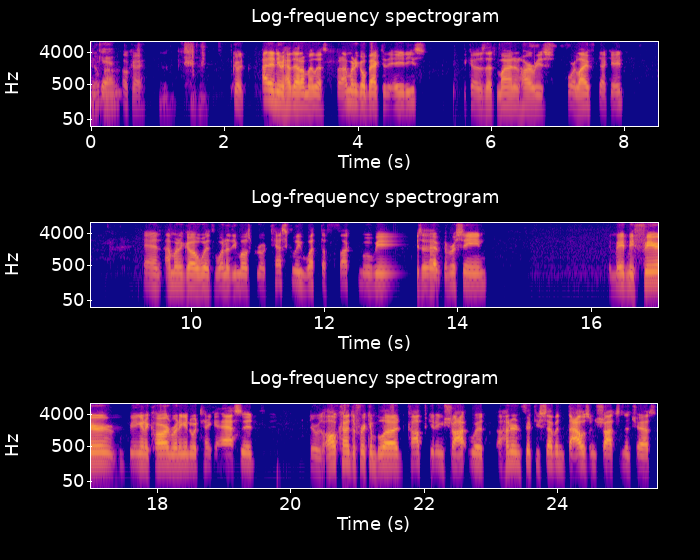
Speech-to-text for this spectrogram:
No Again. Okay, Mhm. good. I didn't even have that on my list, but I'm going to go back to the '80s because that's mine and Harvey's for life decade. And I'm going to go with one of the most grotesquely what the fuck movies that I've ever seen. It made me fear being in a car and running into a tank of acid. There was all kinds of freaking blood. Cops getting shot with 157,000 shots in the chest.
